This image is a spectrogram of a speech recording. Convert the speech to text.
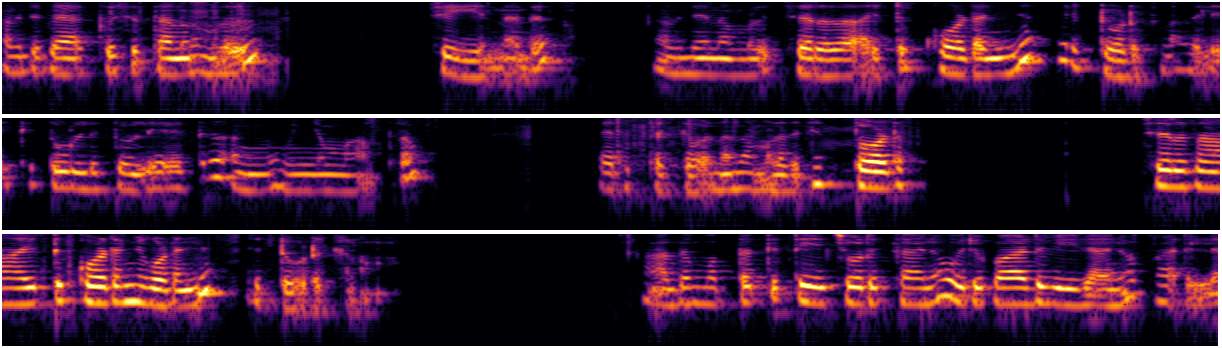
അതിന്റെ ബാക്ക് വശത്താണ് നമ്മൾ ചെയ്യുന്നത്. അതിനെ നമ്മൾ ചെറുതായിട്ട് കുടഞ്ഞ് ഇട്ട് കൊടുക്കണം. അതിലേക്ക് തുള്ളി തുള്ളിയായിട്ട് അങ്ങും ഇങ്ങും മാത്രം വരത്തൊക്കെ വേണം നമ്മളതിനെ തുട ചെറുതായിട്ട് കുടഞ്ഞ് കുടഞ്ഞ് ഇട്ട് കൊടുക്കണം. അത് മൊത്തത്തിൽ തേച്ച് കൊടുക്കാനോ ഒരുപാട് വീഴാനോ പാടില്ല.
